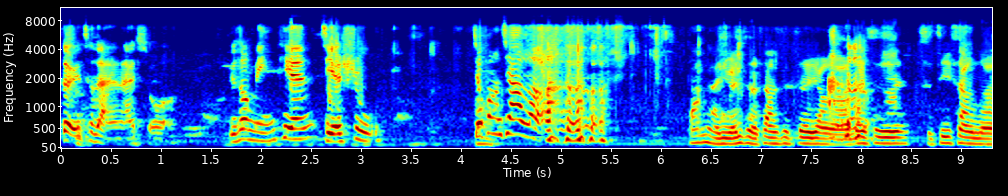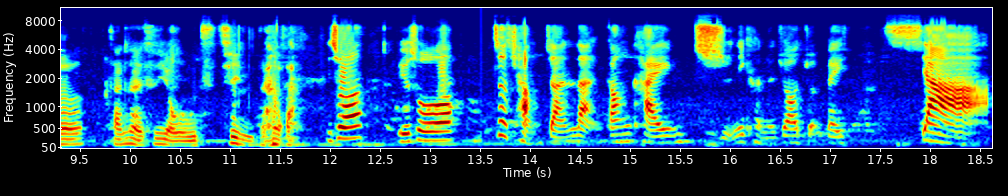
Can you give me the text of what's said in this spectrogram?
对于策展人来说，比如说明天结束就放假了。当然原则上是这样啊，但是实际上呢，展览是永无止境的。你说，比如说这场展览刚开始，你可能就要准备下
